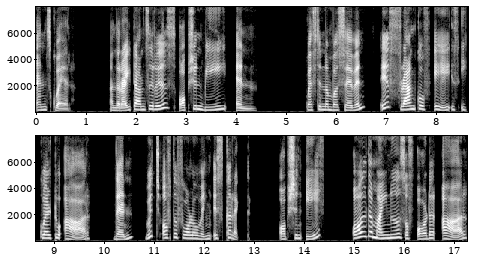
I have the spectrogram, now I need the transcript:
n square. And the right answer is option B n. Question number 7. If rank of A is equal to R, then which of the following is correct? Option A. All the minors of order R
